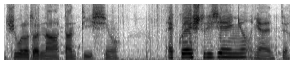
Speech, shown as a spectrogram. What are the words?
ci vuole tornare tantissimo. E questo disegno? Niente.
